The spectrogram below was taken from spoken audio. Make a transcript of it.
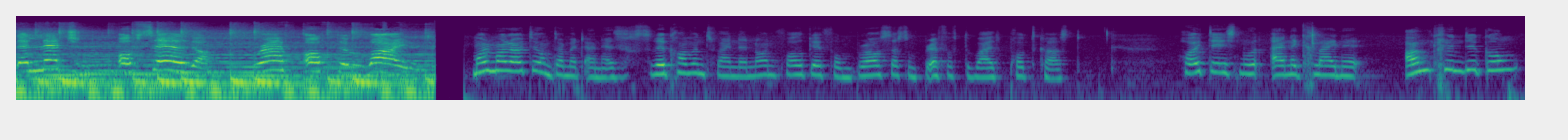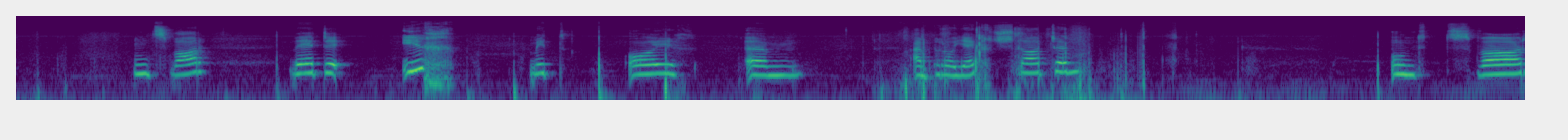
The Legend of Zelda Breath of the Wild. Moin moin Leute und damit ein herzliches Willkommen zu einer neuen Folge vom Browsers und Breath of the Wild Podcast. Heute ist nur eine kleine Ankündigung und zwar werde ich mit euch ähm, ein Projekt starten und zwar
